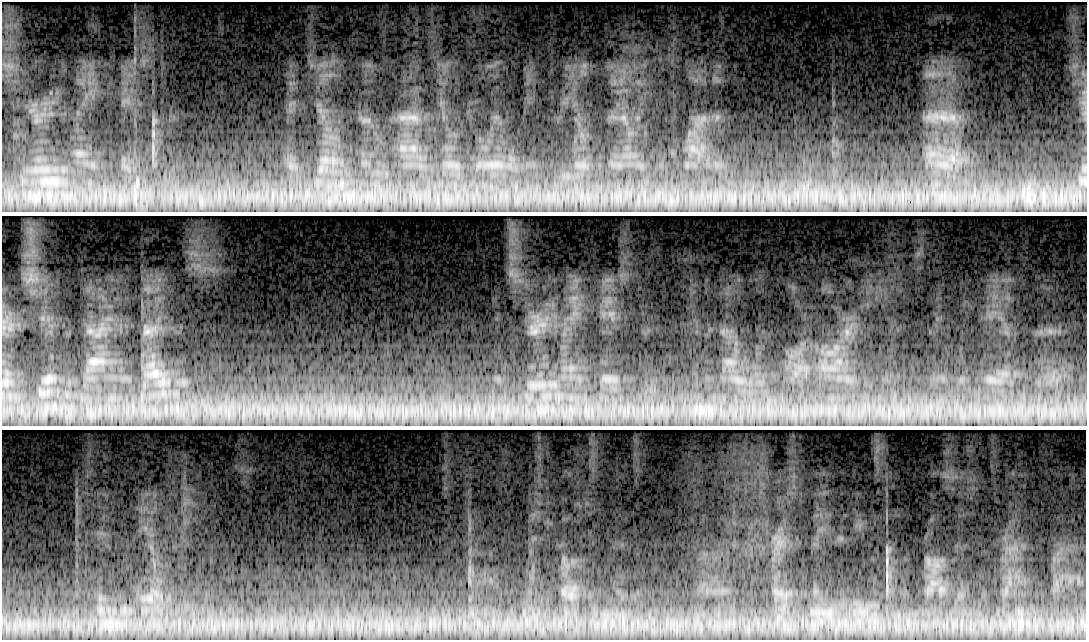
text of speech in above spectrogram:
Sherry Lancaster at Jellicoe High, Jellicoe Elementary, Elk Valley, and White Oak. Uh, Sharon Shepherd, Diana Davis, and Sherry Lancaster, Emma Nolan are RNs, and we have uh, two LPNs. Mr. Colston uh, expressed to me that he was in the process of trying to find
